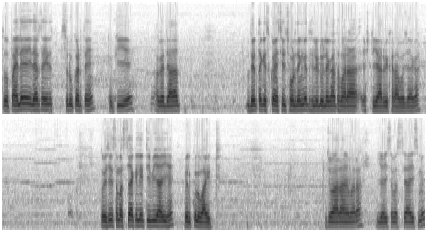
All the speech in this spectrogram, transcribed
तो पहले इधर से ही शुरू करते हैं, क्योंकि ये अगर ज़्यादा देर तक इसको ऐसे ही छोड़ देंगे तो हिले डुलेगा तो हमारा एसटीआर भी ख़राब हो जाएगा। तो इसी समस्या के लिए टीवी आई है, बिल्कुल वाइट जो आ रहा है हमारा, यही समस्या है इसमें।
